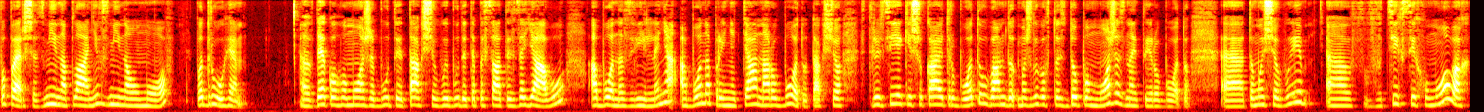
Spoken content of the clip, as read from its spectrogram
По-перше, зміна планів, зміна умов. По-друге, в декого може бути так, що ви будете писати заяву або на звільнення, або на прийняття на роботу. Так що стрільці, які шукають роботу, вам можливо хтось допоможе знайти роботу, Е, тому що ви е, в цих всіх умовах.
